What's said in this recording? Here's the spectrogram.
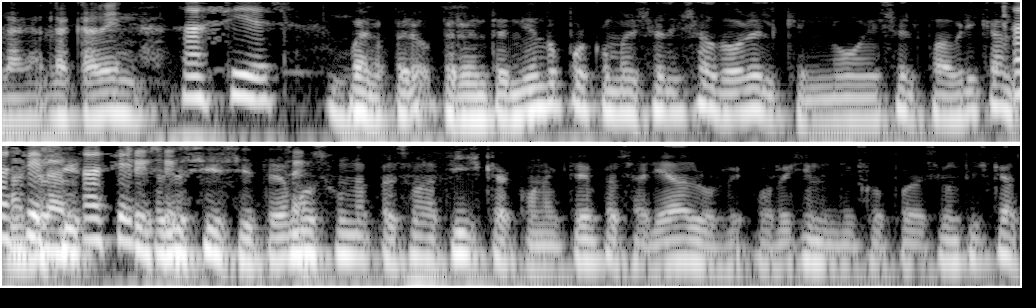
la, cadena. Así es. Bueno, pero, pero entendiendo por comercializador el que no es el fabricante. Así es, es. decir, si tenemos una persona física con actividad empresarial o, régimen de incorporación fiscal,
